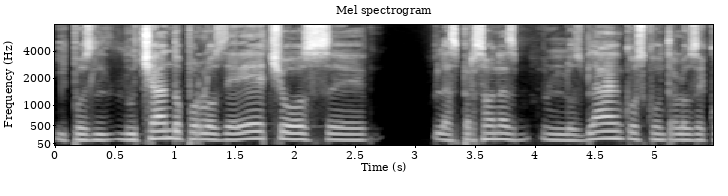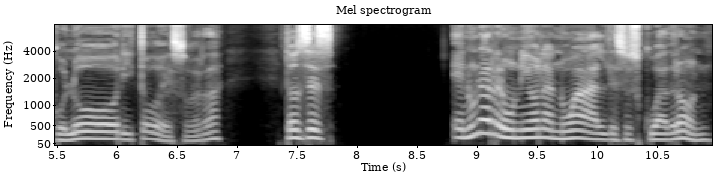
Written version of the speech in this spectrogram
y pues luchando por los derechos, eh, las personas, los blancos contra los de color y todo eso, ¿verdad? Entonces, en una reunión anual de su escuadrón,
